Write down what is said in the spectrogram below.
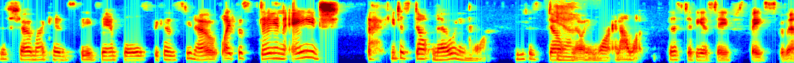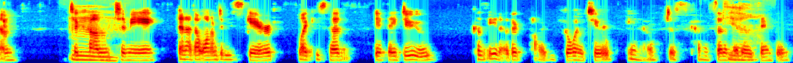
just show my kids the examples because, you know, like this day and age, you just don't know anymore. You just don't Yeah. know anymore. And I want this to be a safe space for them to Mm. come to me. And I don't want them to be scared. Like you said, if they do, because, you know, they're probably going to, you know, just kind of set a better Yeah. example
